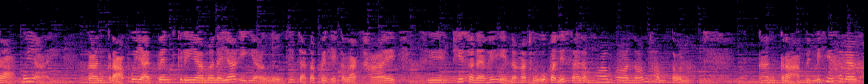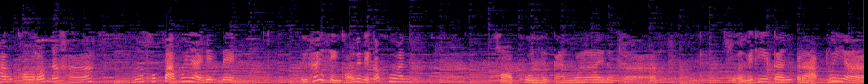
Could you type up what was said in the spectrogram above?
กราบผู้ใหญ่ การกราบผู้ใหญ่เป็นกริยามารยาทอีกอย่างหนึ่งที่จัดว่าเป็นเอกลักษณ์ไทยที่ที่แสดงให้เห็นนะคะ ถึงอุปนิสัยและความอ่อนน้อมถ่อมตน การกราบเป็นวิธีแสดงความเคารพนะคะ เมื่อพบปะผู้ใหญ่เด็กๆ หรือให้สิ่งของเด็กๆก็ควร ขอบคุณหรือการไหว้นะคะ ส่วนวิธีการกราบผู้ใหญ่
